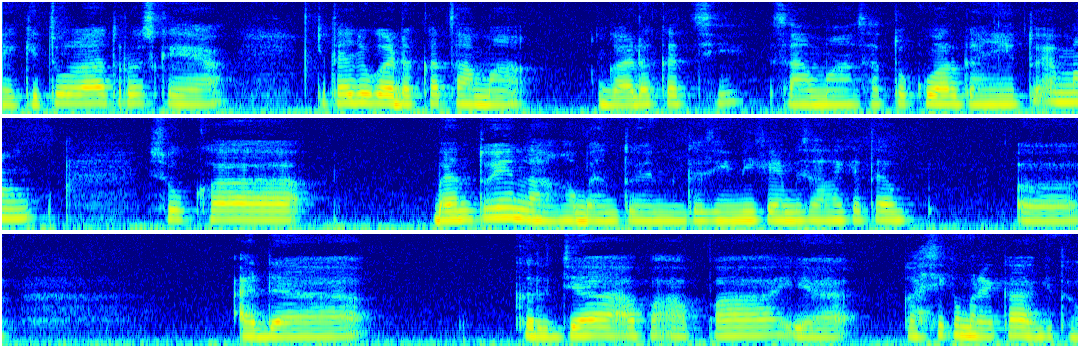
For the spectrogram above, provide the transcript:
ya gitulah. Terus kayak kita juga deket sama nggak deket sih sama satu keluarganya itu emang suka bantuin lah ngebantuin ke sini. Kayak misalnya kita uh, ada kerja apa-apa ya kasih ke mereka gitu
